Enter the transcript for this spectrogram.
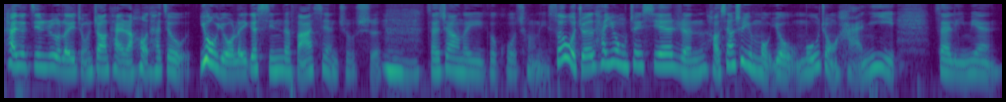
他就进入了一种状态，然后他就又有了一个新的发现，就是嗯在这样的一个过程里，所以我觉得他用这些人好像是有某有某种含义在里面。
